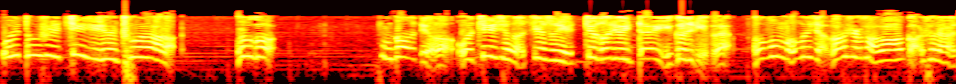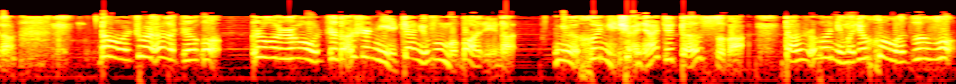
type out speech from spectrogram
我都是进去就出来了，如果你报警了，我进去了，这次也最多就待一个礼拜，我父母会想方设法把我搞出来的。等我出来了之后，如果如果我知道是你叫你父母报警的，你和你全家就等死吧，到时候你们就后果自负。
